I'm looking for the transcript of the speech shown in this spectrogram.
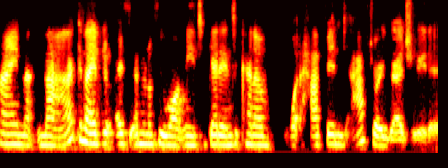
time at Mac. And I, I don't know if you want me to get into kind of what happened after I graduated.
